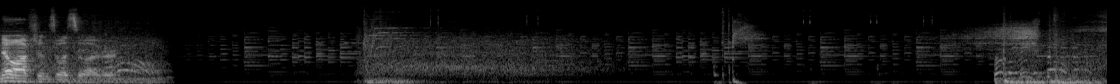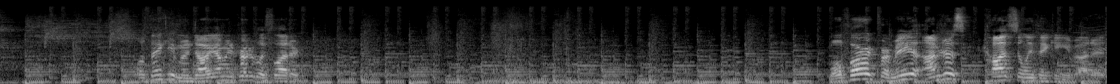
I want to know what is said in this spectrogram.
No options whatsoever. Well, thank you, Moondog. I'm incredibly flattered. Well, Fark, for me, I'm just constantly thinking about it.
